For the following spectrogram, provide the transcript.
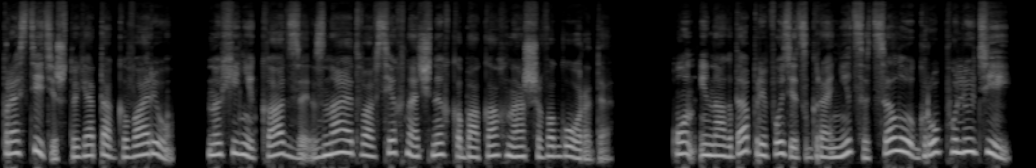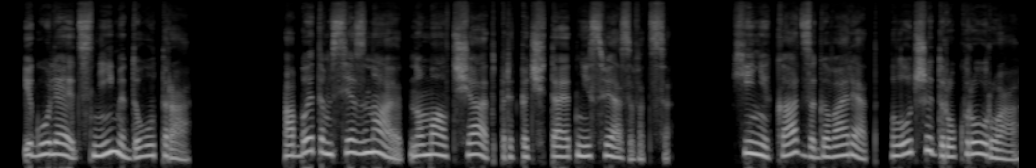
Простите, что я так говорю, но Хиникадзе знает во всех ночных кабаках нашего города. Он иногда привозит с границы целую группу людей и гуляет с ними до утра. Об этом все знают, но молчат, предпочитают не связываться. Хиникадзе говорят, лучший друг Руруа.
